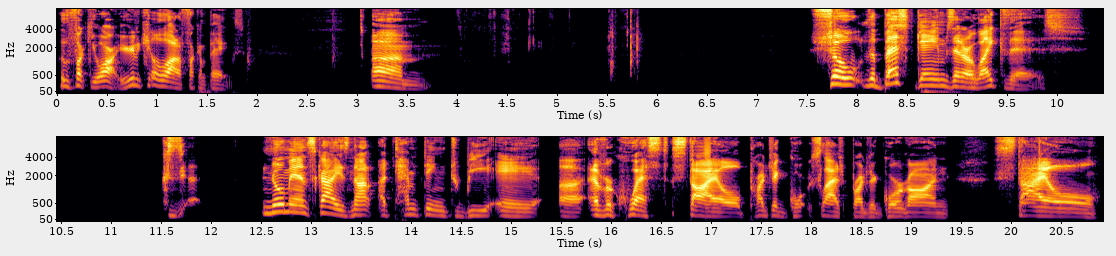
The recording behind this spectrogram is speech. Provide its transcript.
who the fuck you are. You're gonna kill a lot of fucking pigs. Um. So the best games that are like this, because No Man's Sky is not attempting to be a uh, EverQuest style Project Gor- slash Project Gorgon style,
